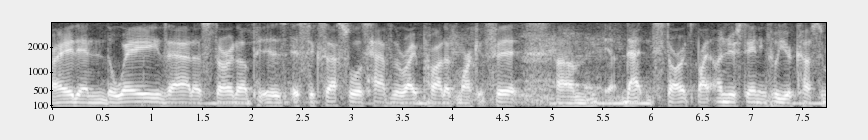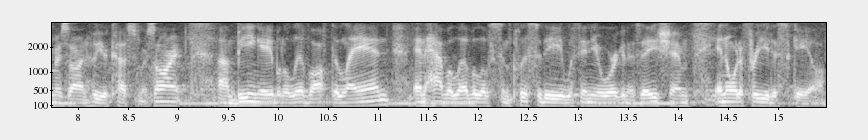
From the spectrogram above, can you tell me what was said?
right? And the way that a startup is as successful as have the right product market fit. Um, that starts by understanding who your customers are and who your customers aren't, um, being able to live off the land and have a level of simplicity within your organization in order for you to scale.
